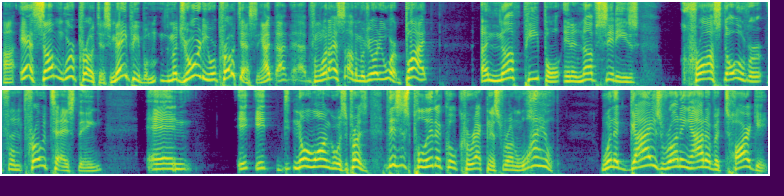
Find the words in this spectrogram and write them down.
Uh, yeah, some were protesting. Many people, the majority were protesting. I, I, from what I saw, the majority were. But enough people in enough cities crossed over from protesting and it, it no longer was a president. This is political correctness run wild. When a guy's running out of a target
